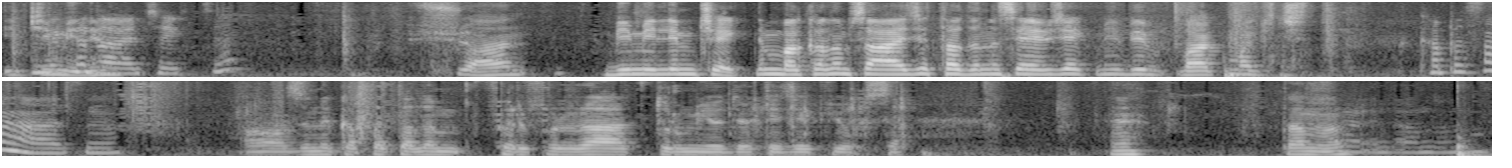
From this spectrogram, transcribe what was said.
2 ne milim. kadar çekti? Şu an 1 milim çektim. Bakalım sadece tadını sevecek mi bir bakmak için. Kapasana ağzını. Ağzını kapatalım. Fırfır rahat durmuyor dökecek yoksa. Heh. Tamam. Şöyle alalım.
